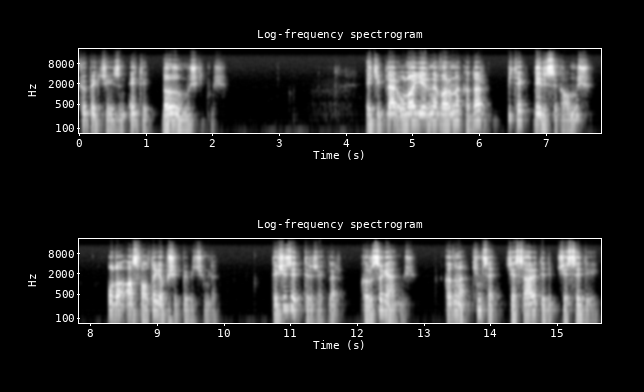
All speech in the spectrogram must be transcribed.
köpekçeğizin eti dağılmış gitmiş. Ekipler olay yerine varana kadar bir tek derisi kalmış. O da asfalta yapışık bir biçimde. Teşhis ettirecekler. Karısı gelmiş. Kadına kimse cesaret edip cesedi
